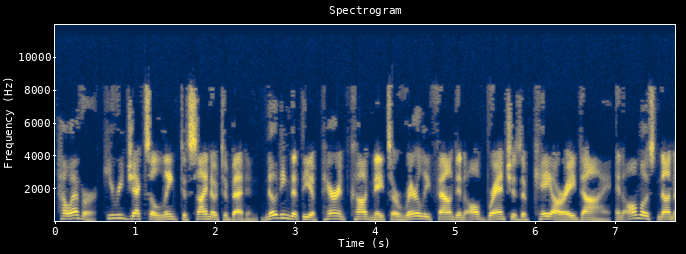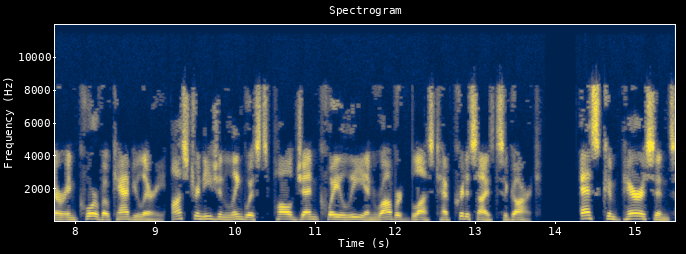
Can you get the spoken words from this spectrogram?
However, he rejects a link to Sino-Tibetan, noting that the apparent cognates are rarely found in all branches of Kra Dai, and almost none are in core vocabulary. Austronesian linguists Paul Jen-kuei Li and Robert Blust have criticized Sagart. S comparisons,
